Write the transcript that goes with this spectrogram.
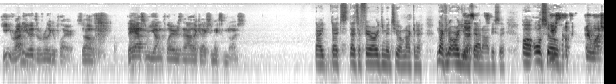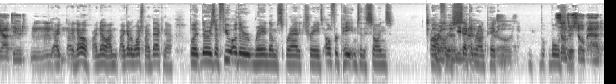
he Rodney Hood's a really good player. So they have some young players now that can actually make some noise. I, that's that's a fair argument too i'm not gonna I'm not gonna argue Yes, with that obviously uh, also better watch out, dude. Mm-hmm. I, I know, I know. I'm I got to watch my back now. But there's a few other random sporadic trades. Elfrid Payton to the Suns uh, for a. Yeah, second round pick. B- bullshit. Suns are so bad.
